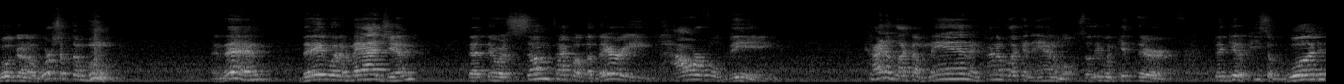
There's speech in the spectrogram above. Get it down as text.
we're going to worship the moon. And then they would imagine that there was some type of a very powerful being, kind of like a man and kind of like an animal. So they would get their, they'd get a piece of wood,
